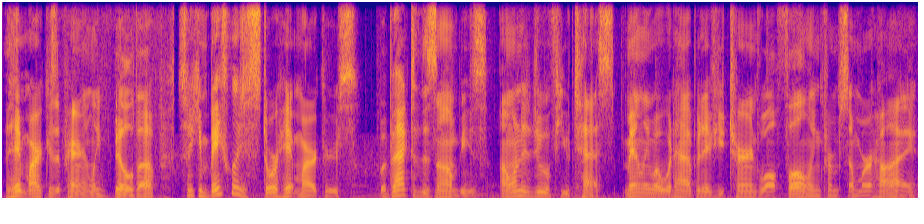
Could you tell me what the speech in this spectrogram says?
the hit markers apparently build up, so you can basically just store hit markers. But back to the zombies, I wanted to do a few tests, mainly what would happen if you turned while falling from somewhere high.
